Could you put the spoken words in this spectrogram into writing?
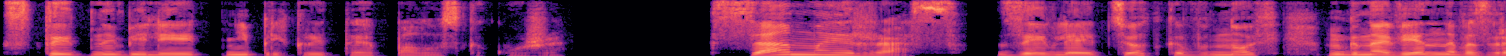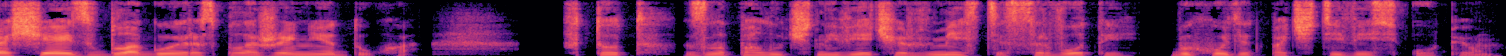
стыдно белеет неприкрытая полоска кожи. «В самый раз», — заявляет тетка, вновь, мгновенно возвращаясь в благое расположение духа. В тот злополучный вечер вместе с рвотой выходит почти весь опиум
